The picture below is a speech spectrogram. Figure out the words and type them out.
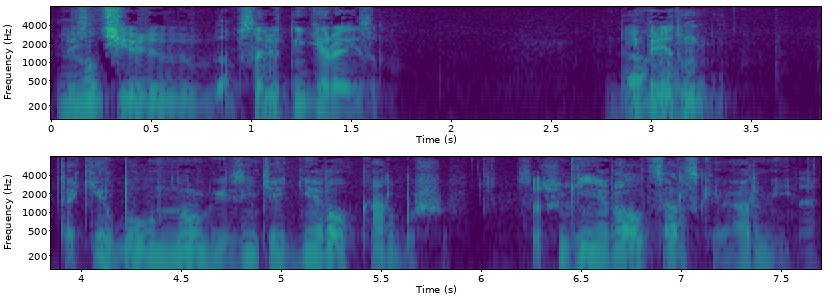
То ну, есть э, абсолютный героизм. Да, и при этом... Таких было много, извините, генерал Карбышев, Совершенно. генерал царской армии. Да.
